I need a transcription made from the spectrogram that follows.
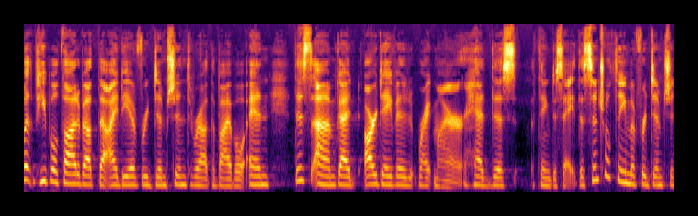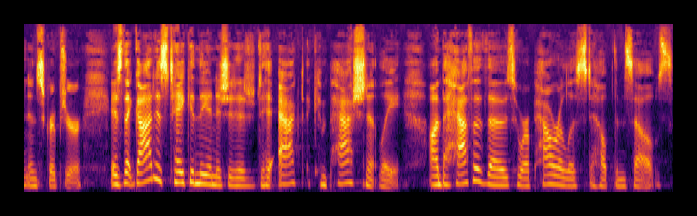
what people thought about the idea of redemption throughout the Bible. And this um, guy, R. David Rightmire, had this thing to say. The central theme of redemption in Scripture is that God has taken the initiative to act compassionately on behalf of those who are powerless to help themselves,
